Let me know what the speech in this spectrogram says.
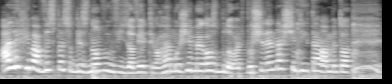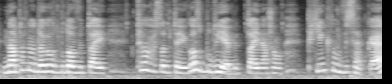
ale chyba wyspę sobie znowu widzowie trochę musimy rozbudować, bo 17 dikta mamy to na pewno do rozbudowy tutaj, trochę sobie tutaj rozbudujemy tutaj naszą piękną wysepkę,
